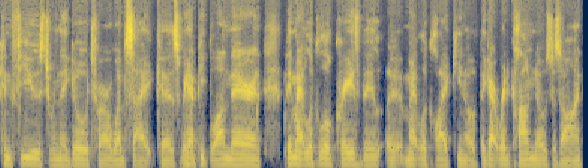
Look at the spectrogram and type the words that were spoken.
confused when they go to our website because we have people on there and they might look a little crazy. They uh, might look like, you know, they got red clown noses on.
